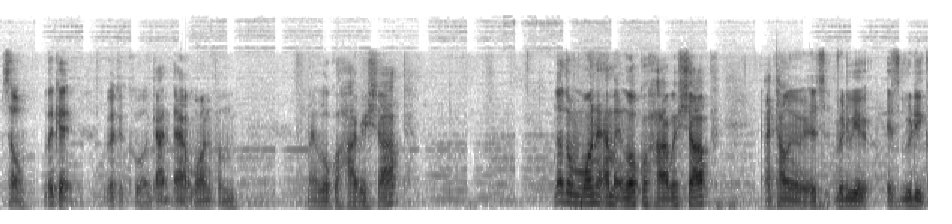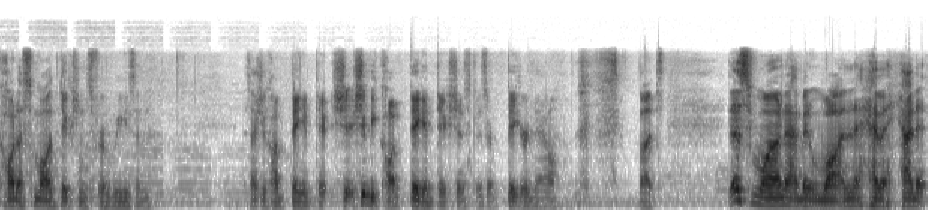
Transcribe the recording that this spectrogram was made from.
So look at look at cool. I got that one from my local hobby shop. Another one at my local hobby shop. I'm telling you, it's really it's really called a small addictions for a reason. It's actually called big addiction. Should be called big addictions because they're bigger now. but this one I've been wanting. I haven't had it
